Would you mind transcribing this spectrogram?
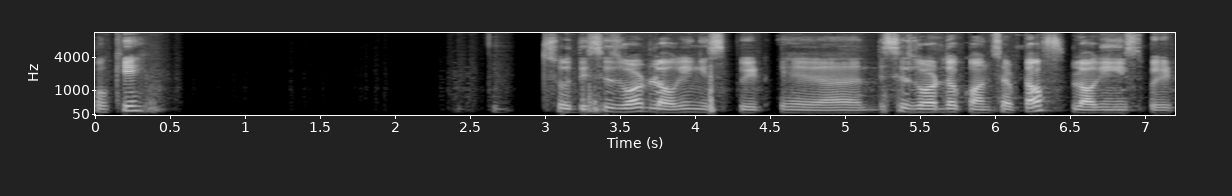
okay? So this is what logging speed uh, this is what the concept of logging speed.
